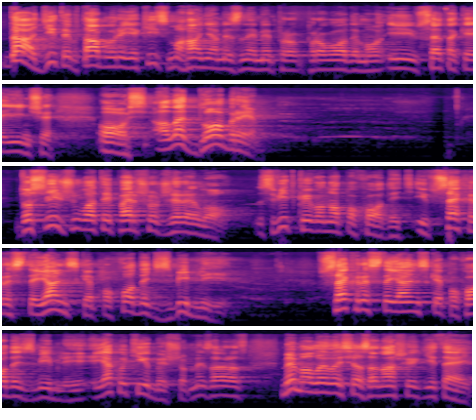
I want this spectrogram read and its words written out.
Да, діти в таборі, якісь змагання ми з ними проводимо і все таке інше. Ось. Але добре досліджувати перше джерело, звідки воно походить. І все християнське походить з Біблії. Все християнське походить з Біблії. І я хотів би, щоб ми зараз ми молилися за наших дітей.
